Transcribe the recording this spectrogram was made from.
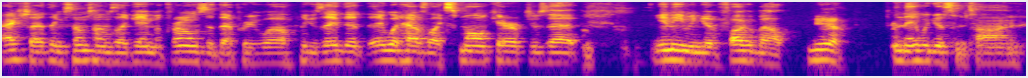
actually i think sometimes like game of thrones did that pretty well because they did they would have like small characters that you didn't even give a fuck about yeah and they would get some time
